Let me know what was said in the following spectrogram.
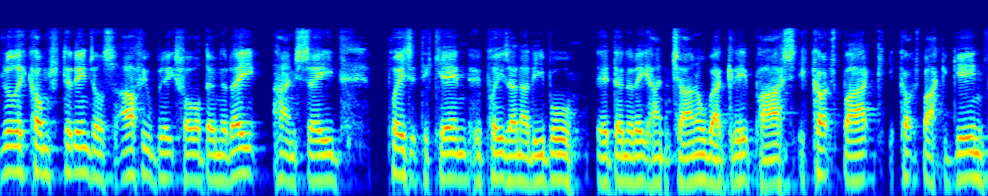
really comes to Rangers. Arfield breaks forward down the right hand side, plays it to Kent, who plays in Aribo uh, down the right hand channel with a great pass. He cuts back, he cuts back again, and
